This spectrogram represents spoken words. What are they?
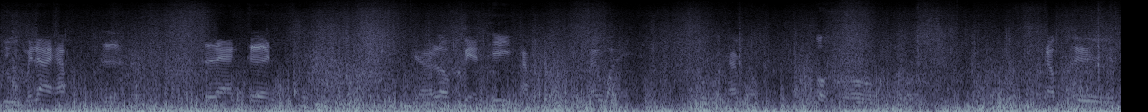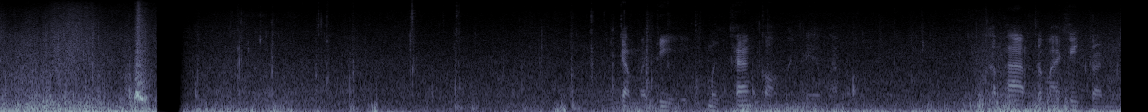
อยู่ไม่ได้ครับเออแรงเกิน เดี๋ยวเราเปลี่ยนที่ครับไม่ไหวดูครับผมโอ้โหกระพือ กลับมาตีหมึกข้างเกาะเหมือนเดิมครับ สภาพสมาชิกตอนนี้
